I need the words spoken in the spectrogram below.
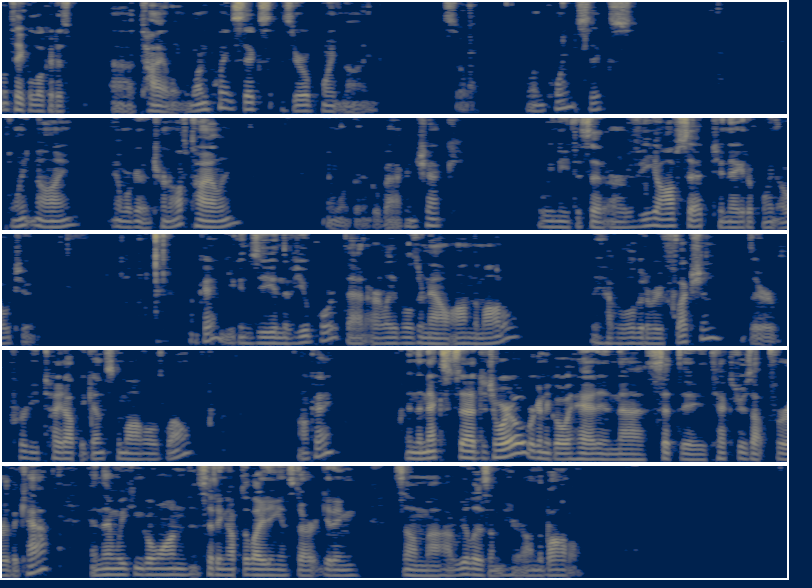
We'll take a look at its uh, tiling, 1.6, 0.9. So 1.6, 0.9 and we're going to turn off tiling and we're going to go back and check. We need to set our V offset to negative 0.02. Okay, you can see in the viewport that our labels are now on the model. They have a little bit of reflection. They're pretty tight up against the model as well. Okay, in the next uh, tutorial, we're going to go ahead and uh, set the textures up for the cap, and then we can go on setting up the lighting and start getting some uh, realism here on the bottle.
